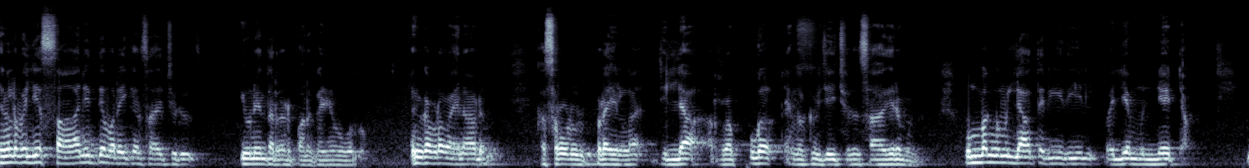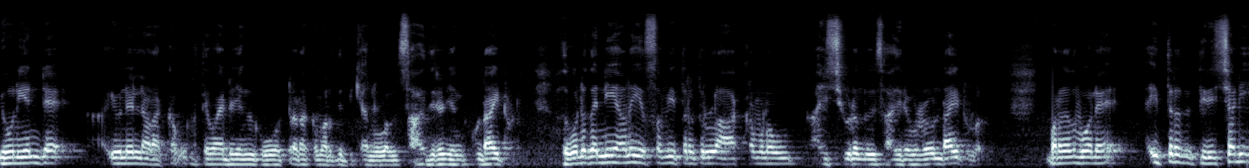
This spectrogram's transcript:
ഞങ്ങളുടെ വലിയ സാന്നിധ്യം അറിയിക്കാൻ സാധിച്ചൊരു യൂണിയൻ തെരഞ്ഞെടുപ്പാണ് കഴിഞ്ഞു പോകുന്നത്. ഞങ്ങൾക്ക് അവിടെ വയനാടും കാസർഗോഡ് ഉൾപ്പെടെയുള്ള ജില്ലാ റപ്പുകൾ ഞങ്ങൾക്ക് വിജയിച്ചൊരു സാഹചര്യമുണ്ട്. മുമ്പെങ്ങുമില്ലാത്ത രീതിയിൽ വലിയ മുന്നേറ്റം. യൂണിയന്റെ യൂണിയനിലടക്കം കൃത്യമായിട്ട് ഞങ്ങൾക്ക് വോട്ടടക്കം വർദ്ധിപ്പിക്കാനുള്ള ഒരു സാഹചര്യം ഞങ്ങൾക്ക് ഉണ്ടായിട്ടുണ്ട് അതുകൊണ്ട് തന്നെയാണ് എസ് എഫ് ഇത്തരത്തിലുള്ള ആക്രമണവും അഴിച്ചുവിടുന്ന ഒരു സാഹചര്യം ഇവിടെ ഉണ്ടായിട്ടുള്ളത്. പറഞ്ഞതുപോലെ ഇത്തരത്തിൽ തിരിച്ചടി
